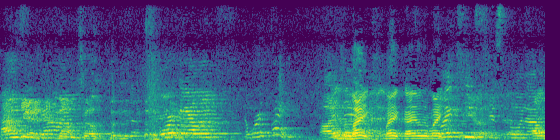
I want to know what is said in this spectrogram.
I don't Yeah, John. no, so, Or Alan. And where's Mike? Mike, Mike, I am Mike. Mike keeps just going out.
